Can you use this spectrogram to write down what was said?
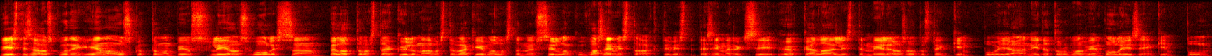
Viestissä olisi kuitenkin hieman uskottavampi, jos Leo olisi huolissaan pelottavasta ja kylmäävästä väkivallasta myös silloin, kun vasemmistoaktivistit esimerkiksi hyökkää laillisten mielenosoitusten kimppuun ja niitä turvaavien poliisien kimppuun,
